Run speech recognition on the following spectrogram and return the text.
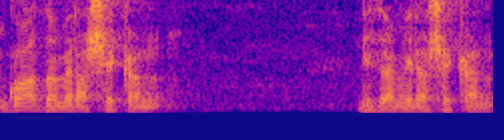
গোয়াজমের আশেকান, নিজামির আশেকান,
